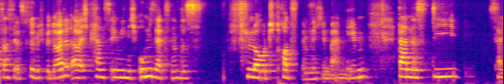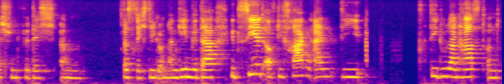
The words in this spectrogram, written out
das jetzt für mich bedeutet, aber ich kann es irgendwie nicht umsetzen und das float trotzdem nicht in meinem Leben, dann ist die Session für dich ähm, das Richtige. Und dann gehen wir da gezielt auf die Fragen ein, die, die du dann hast und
